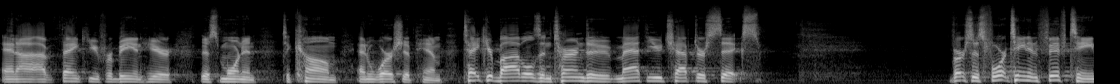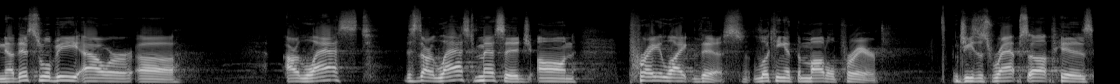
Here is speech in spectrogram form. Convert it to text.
And I thank you for being here this morning to come and worship Him. Take your Bibles and turn to Matthew chapter 6, verses 14 and 15. Now, this will be our, uh, our last, this is our last message on pray like this, looking at the model prayer. Jesus wraps up his,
